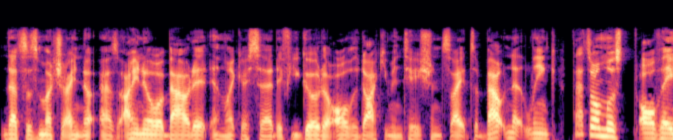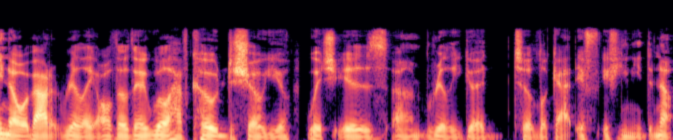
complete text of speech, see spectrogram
That's as much I know as I know about it. And like I said, if you go to all the documentation sites about Netlink, that's almost all they know about it, really. Although they will have code to show you, which is um, really good to look at if if you need to know.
